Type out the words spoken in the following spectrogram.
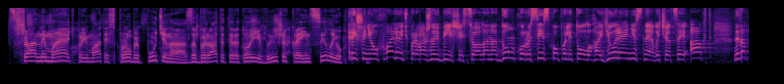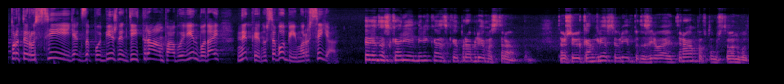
США не мають приймати спроби Путіна забирати території в інших країн силою. Рішення ухвалюють переважною більшістю, але на думку російського політолога Юлія Нісневича, цей акт не так проти Росії, як запобіжник дій Трампа, аби він бодай не кинувся в обійми росіян. Это скорее американская проблема с Трампом. Потому что Конгресс все время подозревает Трампа в том, что он вот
